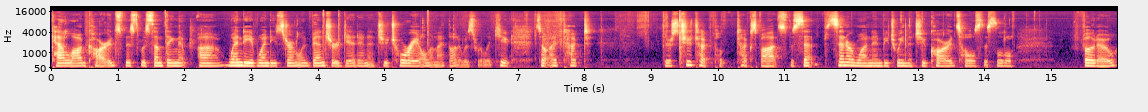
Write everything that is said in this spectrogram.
catalog cards. This was something that uh, Wendy of Wendy's Journal Adventure did in a tutorial, and I thought it was really cute. So I tucked, there's two tuck, tuck spots. The center one in between the two cards holds this little photo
